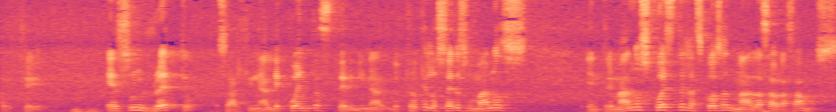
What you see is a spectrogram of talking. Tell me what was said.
porque es un reto. O sea, al final de cuentas, terminar. Yo creo que los seres humanos, entre más nos cueste las cosas, más las abrazamos,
